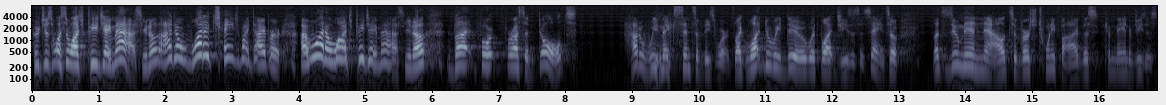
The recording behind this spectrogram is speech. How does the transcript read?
who just wants to watch PJ Masks. You know, I don't want to change my diaper. I want to watch PJ Masks, you know? But for, for us adults, how do we make sense of these words? Like, what do we do with what Jesus is saying? So let's zoom in now to verse 25, this command of Jesus.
